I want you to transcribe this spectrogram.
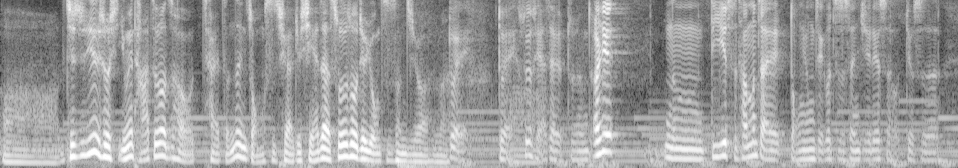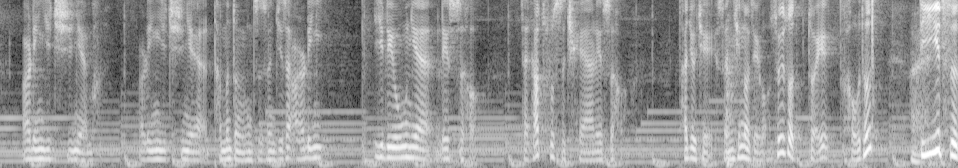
哦，其实也就说，因为他走了之后，才真正重视起来。就现在，所以说就用直升机了，是吧？对对，所以现在做，而且。嗯，第一次他们在动用这个直升机的时候，就是二零一七年嘛。二零一七年他们动用直升机，在二零一六年的时候，在他出事前的时候，他就去申请了这个。所以说，最后头第一次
